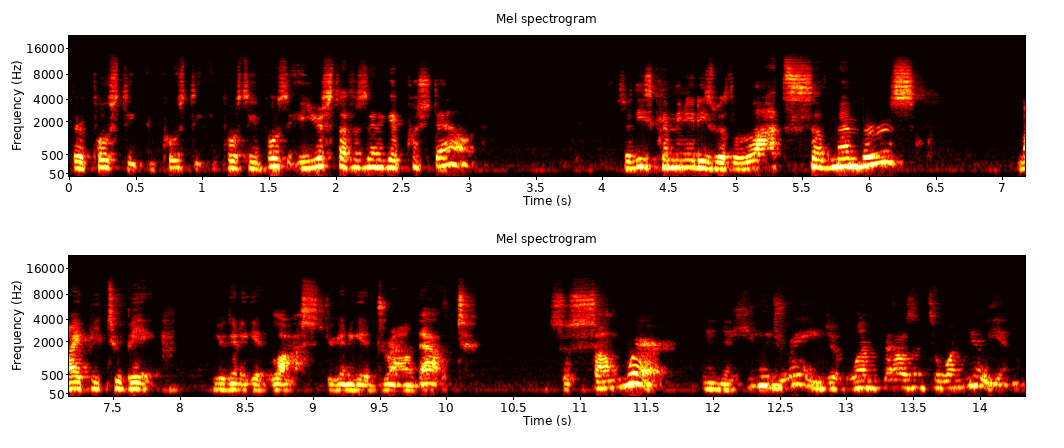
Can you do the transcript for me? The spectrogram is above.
they're posting and posting and posting and posting, and your stuff is going to get pushed down. So these communities with lots of members might be too big. You're going to get lost. You're going to get drowned out. So somewhere in the huge range of 1,000 to 1 million,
